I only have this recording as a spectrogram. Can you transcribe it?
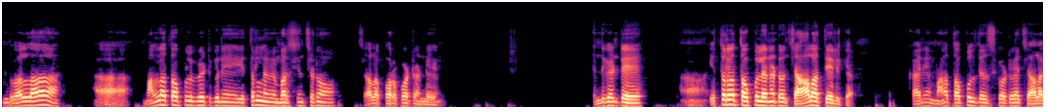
అందువల్ల ఆహ్, మనలో తప్పులు పెట్టుకొని ఇతరులను విమర్శించడం చాలా పొరపాటండి. ఎందుకంటే ఆహ్, ఇతరుల తప్పులు వినటం చాలా తేలిక. కానీ మన తప్పులు తెలుసుకోవటమే చాలా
